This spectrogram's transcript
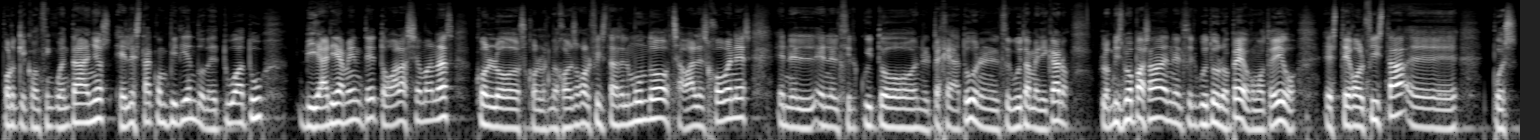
porque con 50 años él está compitiendo de tú a tú diariamente, todas las semanas, con los, con los mejores golfistas del mundo, chavales jóvenes en el, en el circuito, en el PGA Tour, en el circuito americano. Lo mismo pasa en el circuito europeo, como te digo, este golfista eh, pues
